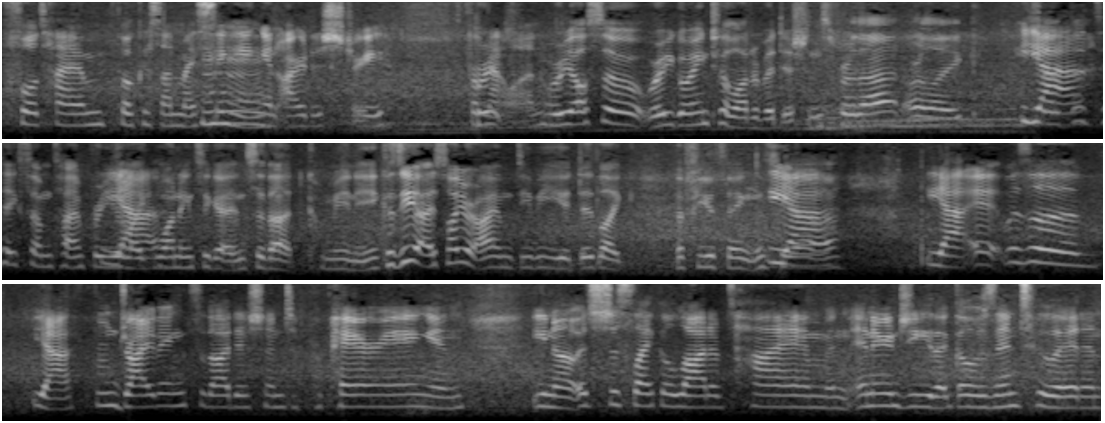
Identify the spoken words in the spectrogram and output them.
full time focus on my mm-hmm. singing and artistry from were, now on. Were you also were you going to a lot of auditions for that or like? Yeah. So it did take some time for you Yeah. like wanting to get into that community because yeah, I saw your IMDb. You did like a few things. Yeah. yeah, it was a yeah, from driving to the audition to preparing and you know, it's just like a lot of time and energy that goes into it and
